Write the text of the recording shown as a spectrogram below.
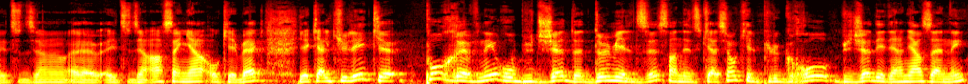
étudiant, euh, étudiant enseignant au Québec, il a calculé que pour revenir au budget de 2010 en éducation, qui est le plus gros budget des dernières années,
